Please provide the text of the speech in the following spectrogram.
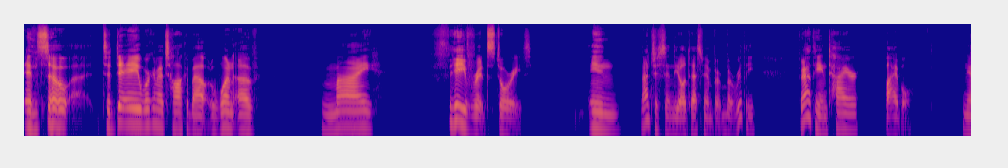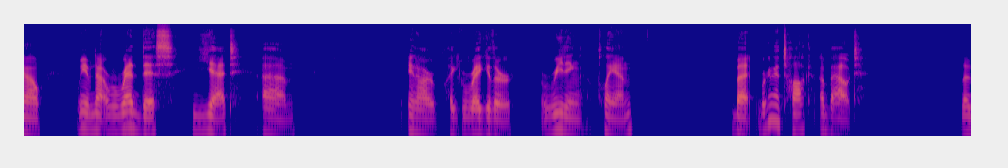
and so uh, today we're going to talk about one of my favorite stories in not just in the Old Testament, but, but really throughout the entire Bible. Now, we have not read this yet um, in our like regular reading plan, but we're going to talk about the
